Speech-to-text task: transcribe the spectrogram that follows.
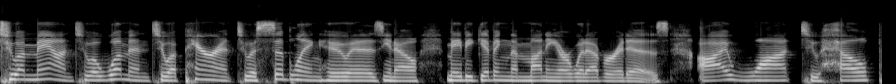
to a man, to a woman, to a parent, to a sibling who is, you know, maybe giving them money or whatever it is. I want to help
